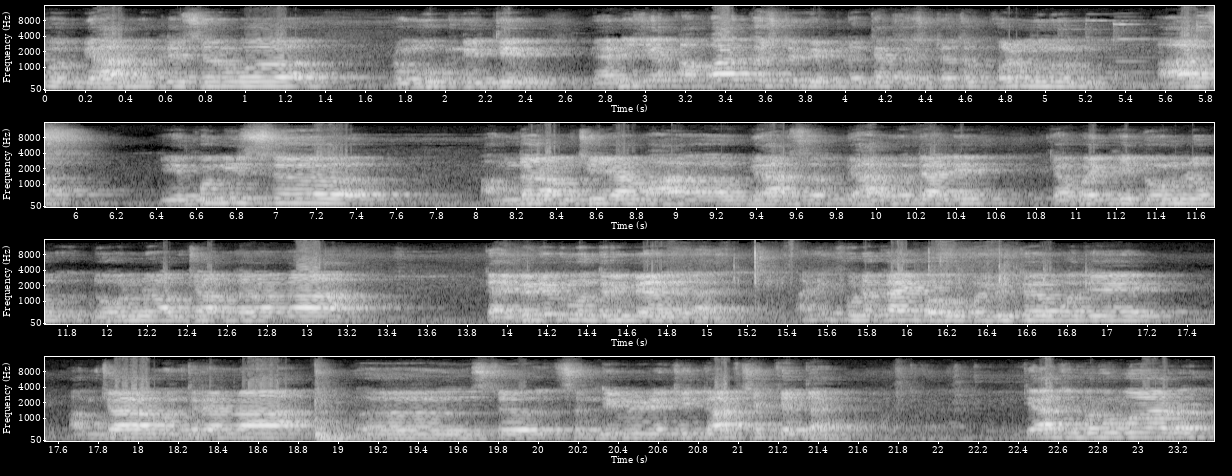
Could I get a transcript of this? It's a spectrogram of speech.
बिहारमधले सर्व प्रमुख नेते यांनी जे अपार कष्ट घेतलं त्या कष्टाचं फळ म्हणून आज एकोणीस आमदार आमचे या महा बिहार बिहारमध्ये आले. त्यापैकी दोन लोक दोन आमच्या आमदारांना कॅबिनेट मंत्री मिळालेला आहे. आणि पुढे काय बहु भविष्यामध्ये आमच्या मंत्र्यांना स- संधी मिळण्याची दाट शक्यता आहे. त्याचबरोबर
